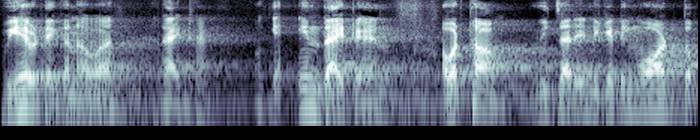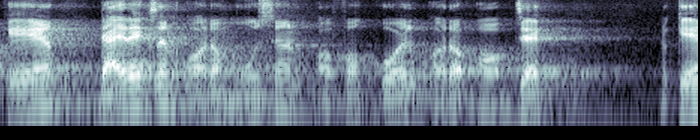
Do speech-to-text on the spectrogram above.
We have taken our right hand. Okay. In right hand our thumb which are indicating what? Okay. Direction or a motion of a coil or a object. Okay.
